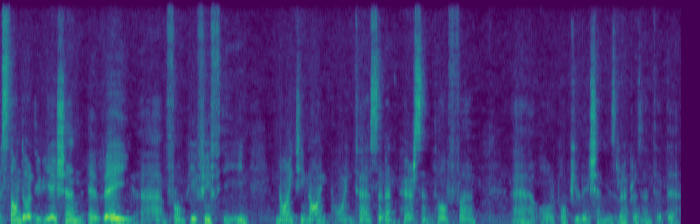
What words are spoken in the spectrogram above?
standard deviation away uh, from P50, 99.7% of uh, uh, our population is represented there.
